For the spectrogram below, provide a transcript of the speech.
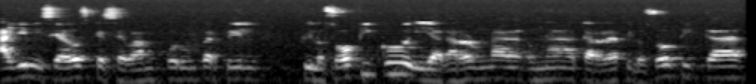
hay iniciados que se van por un perfil filosófico y agarran una, una carrera filosófica,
